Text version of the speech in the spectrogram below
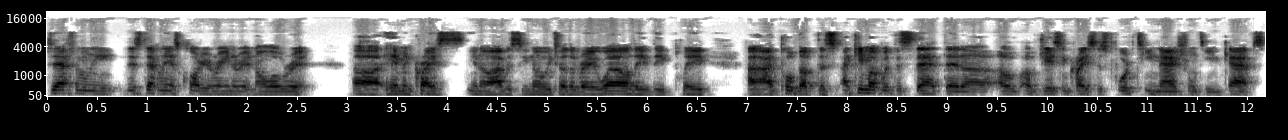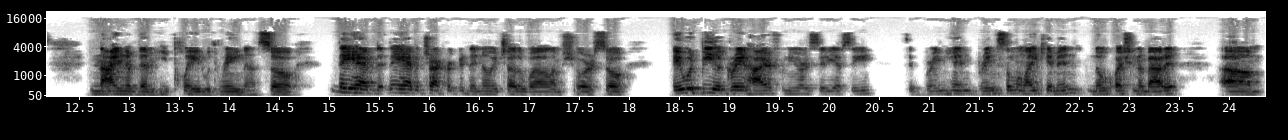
definitely this definitely has Claudio Reyna written all over it. Uh, him and Kreis, you know, obviously know each other very well. They they played I pulled up this. I came up with the stat that uh, of, of Jason Kreis's 14 national team caps, nine of them he played with Reyna. So they have they have a track record. They know each other well, I'm sure. So it would be a great hire for New York City FC to bring him, bring someone like him in. No question about it. Um,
